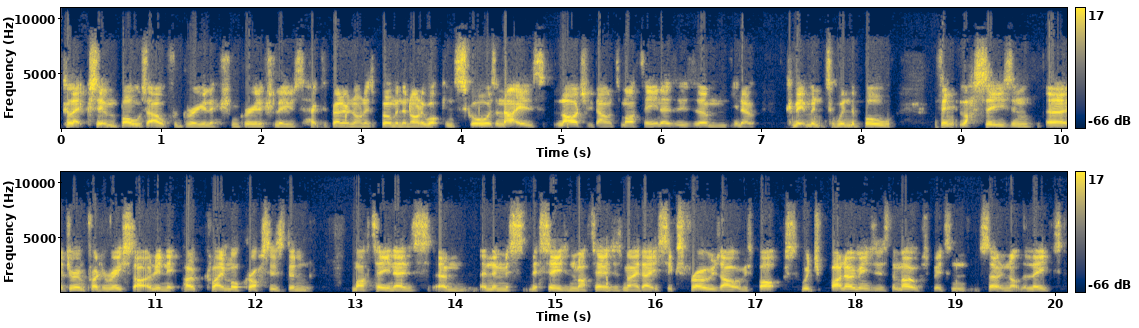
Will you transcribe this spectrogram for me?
collects it and bowls it out for Grealish, and Grealish leaves Hector Bellerin on his bum, and then Ollie Watkins scores. And that is largely down to Martinez's, um, you know, commitment to win the ball. I think last season uh, during Project Restart, only Nick Pope claimed more crosses than Martinez, um, and then this, this, season Martinez has made 86 throws out of his box, which by no means is the most, but it's certainly not the least.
